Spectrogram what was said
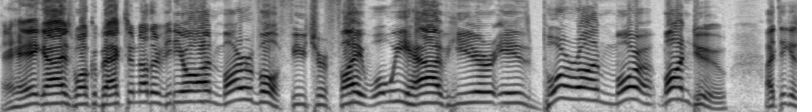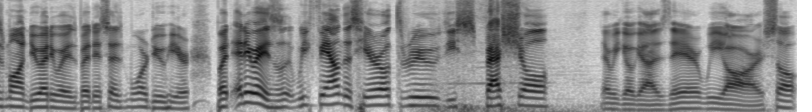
Hey guys, welcome back to another video on Marvel Future Fight. What we have here is Baron Mor Mondu. I think it's Mondu anyways, but it says Mordo here. But anyways, we found this hero through the special there we go, guys. There we are. So,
